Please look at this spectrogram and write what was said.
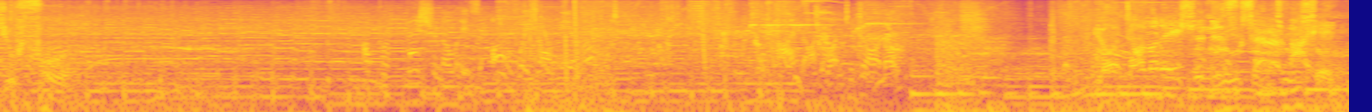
you fool! A professional is always on the alert. I'm not one to dawdle. Your domination is terrifying!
